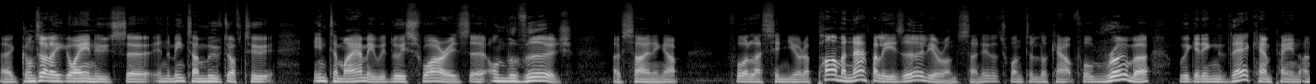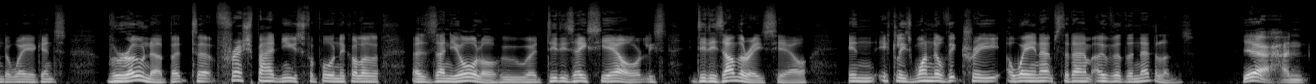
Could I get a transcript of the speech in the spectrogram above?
Uh, Gonzalo Higuain, who's uh, in the meantime moved off to Inter Miami with Luis Suarez uh, on the verge of signing up for La Signora. Parma Napoli is earlier on Sunday. That's one to look out for. Roma, we're getting their campaign underway against Verona, but uh, fresh bad news for poor Nicola uh, Zaniolo, who uh, did his ACL, or at least did his other ACL, in Italy's 1 0 victory away in Amsterdam over the Netherlands. Yeah, and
